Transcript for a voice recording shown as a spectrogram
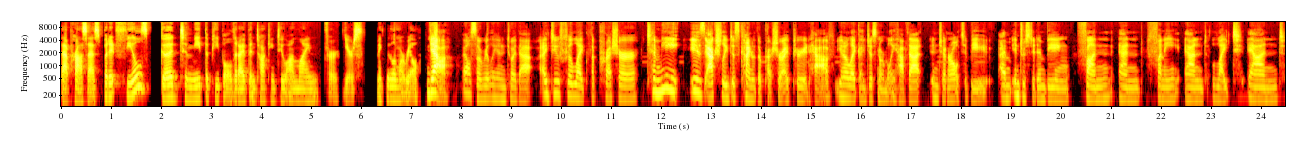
that process but it feels good to meet the people that I've been talking to online for years makes it a little more real yeah I also really enjoy that I do feel like the pressure to me is actually just kind of the pressure I period have. You know, like I just normally have that in general to be I'm interested in being fun and funny and light and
